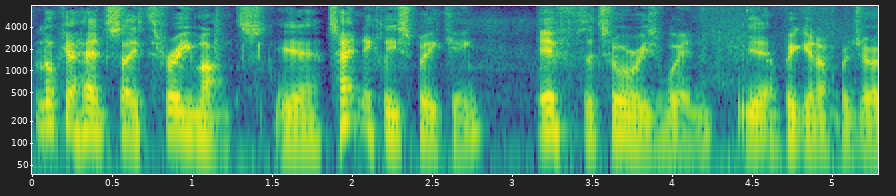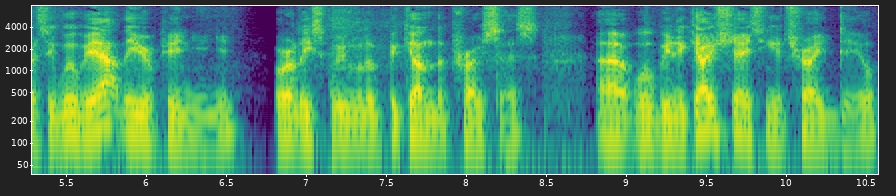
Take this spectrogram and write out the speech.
look ahead, say, three months, Yeah. technically speaking, if the Tories win Yeah. a big enough majority, we'll be out of the European Union, or at least we will have begun the process. Uh, we'll be negotiating a trade deal.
